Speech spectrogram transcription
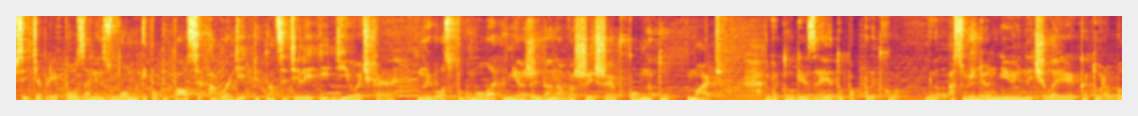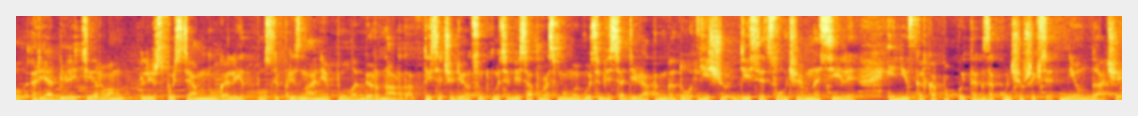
В сентябре Пол залез в дом и попытался овладеть 15-летней девочкой, но его спугнула неожиданно вошедшая в комнату мать. В итоге за эту попытку был осужден невинный человек, который был реабилитирован лишь спустя много лет после признания Пола Бернарда. В 1988 и 1989 году еще 10 случаев насилия и несколько попыток, закончившихся неудачей.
